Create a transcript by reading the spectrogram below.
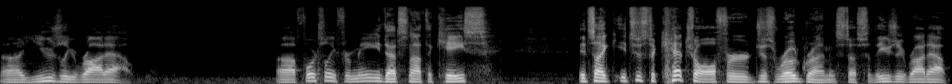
uh, usually rot out. Uh, fortunately for me, that's not the case. It's like, it's just a catch-all for just road grime and stuff, so they usually rot out.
